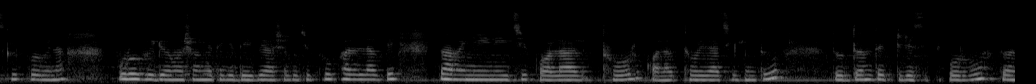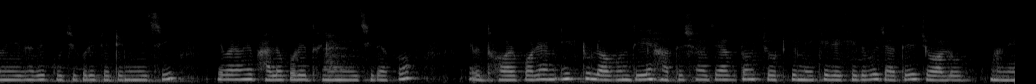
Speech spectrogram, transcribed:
স্কিপ করবে না। পুরো ভিডিও আমার সঙ্গে থেকে দেখবে। আশা করছি খুব ভালো লাগবে। তো আমি নিয়ে নিয়েছি কলার থোর। কলার থোরের আজকে কিন্তু দুর্দান্ত একটি রেসিপি করব। তো আমি এইভাবে কুচি করে কেটে নিয়েছি। এবার আমি ভালো করে ধুয়ে নিয়েছি, দেখো। এবার ধোয়ার পরে আমি একটু লবণ দিয়ে হাতের সাহায্যে একদম চটকে মেখে রেখে দেবো যাতে জল মানে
